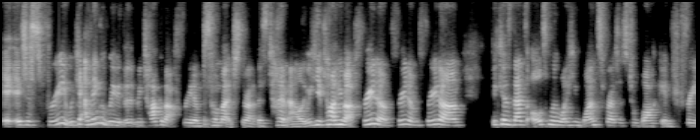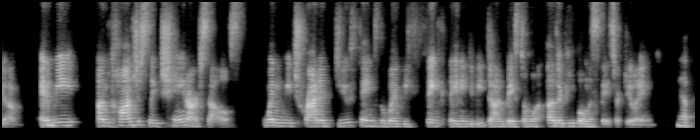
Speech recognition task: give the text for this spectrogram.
it, it's just free. We can i think we we talk about freedom so much throughout this time Allee we keep talking about freedom freedom freedom because that's ultimately what he wants for us is to walk in freedom. And we unconsciously chain ourselves when we try to do things the way we think they need to be done based on what other people in the space are doing. Yep.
